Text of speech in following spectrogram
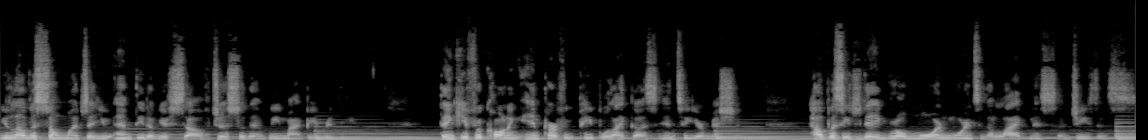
You love us so much that you emptied of yourself just so that we might be redeemed. Thank you for calling imperfect people like us into your mission. Help us each day grow more and more into the likeness of Jesus.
